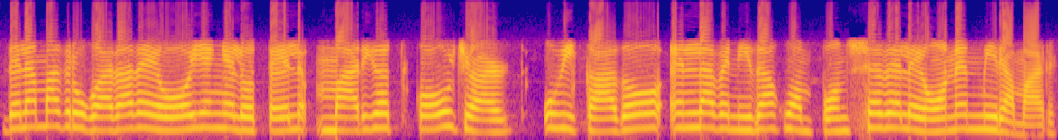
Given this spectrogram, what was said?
de la madrugada de hoy en el Hotel Marriott Courtyard, ubicado en la avenida Juan Ponce de León en Miramar.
